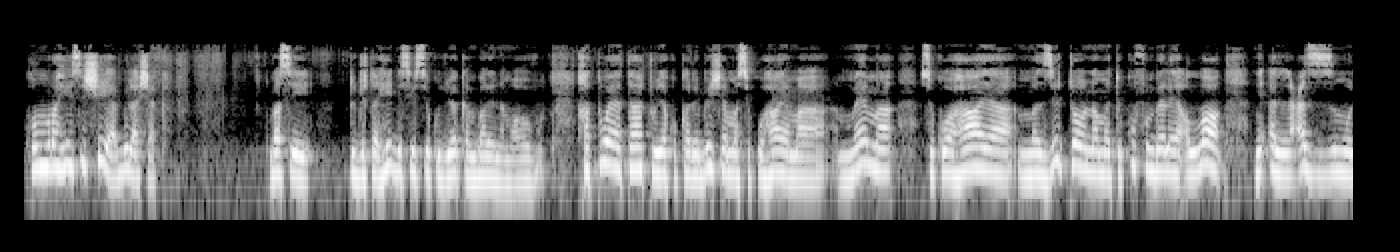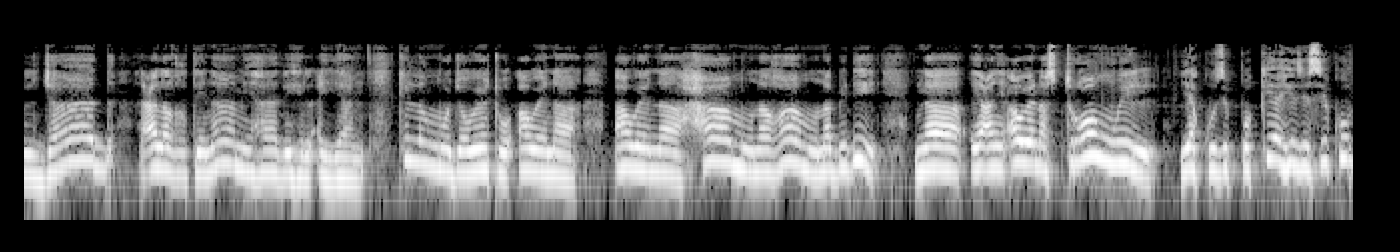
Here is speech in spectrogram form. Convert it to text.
humrahisishia bila shaka. Basi tujitahidi sisi kujiweka mbali na maovu. Hatua ya tatu ya kukaribisha masiku haya ma, mema siku haya mazito na matukufu mbele ya Allah ni al-azmu al-jad ala ightinami hadhihi al-ayyam. Kila mmoja wetu awe na awe na hamu na ghamu na bidii na yani awe na strong will ya kuzipokea hizi siku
